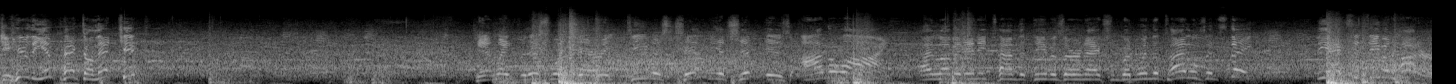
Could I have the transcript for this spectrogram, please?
Did you hear the impact on that kick? Can't wait for this one, Jerry. Divas Championship is on the line. I love it anytime the Divas are in action, but when the title's at stake, the action's even hotter.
